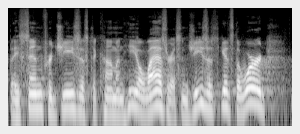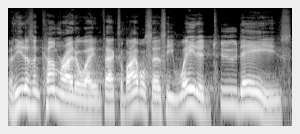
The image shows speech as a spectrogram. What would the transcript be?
they send for Jesus to come and heal Lazarus. And Jesus gets the word, but he doesn't come right away. In fact, the Bible says he waited two days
